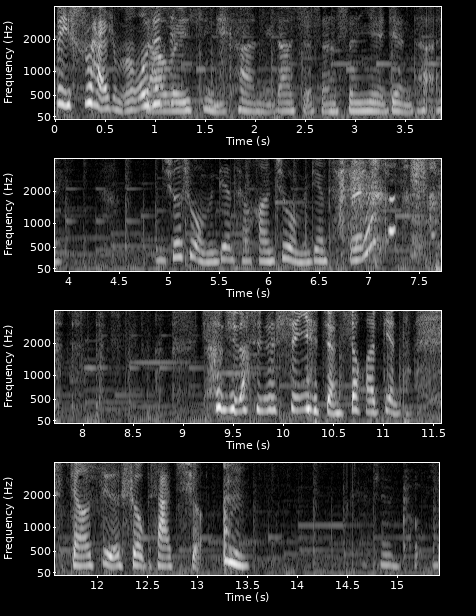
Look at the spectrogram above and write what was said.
背书还是什么？我觉得微信看女大学生深夜电台。你说是我们电台，好像就是我们电台。然后女大学生深夜讲笑话电台，讲到自己都说不下去了。进口音。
